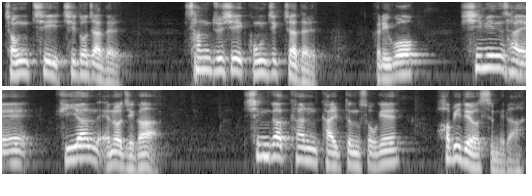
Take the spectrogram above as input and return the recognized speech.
정치 지도자들, 상주시 공직자들, 그리고 시민사회의 귀한 에너지가 심각한 갈등 속에 허비되었습니다.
